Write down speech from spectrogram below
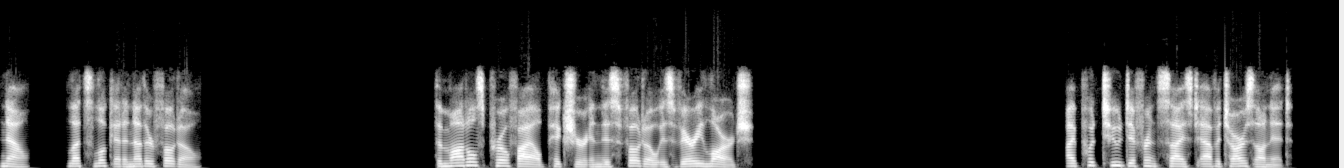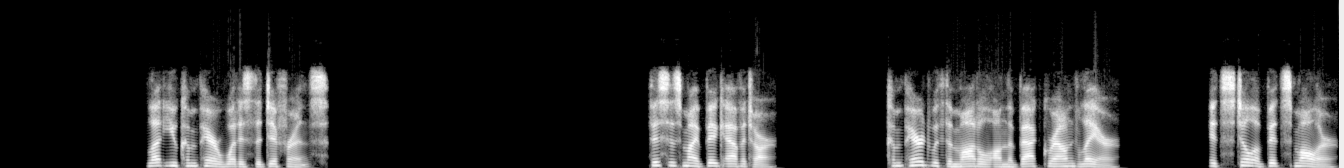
Now, let's look at another photo. The model's profile picture in this photo is very large. I put two different sized avatars on it. Let you compare what is the difference. This is my big avatar. Compared with the model on the background layer, it's still a bit smaller.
